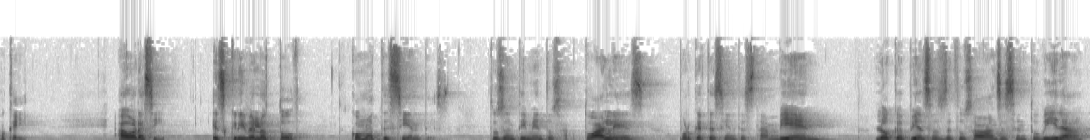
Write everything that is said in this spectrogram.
Ok. Ahora sí, escríbelo todo. ¿Cómo te sientes? Tus sentimientos actuales, por qué te sientes tan bien, lo que piensas de tus avances en tu vida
